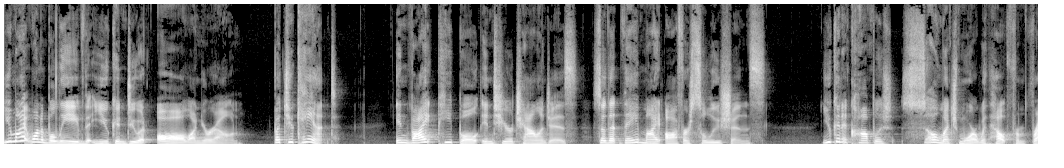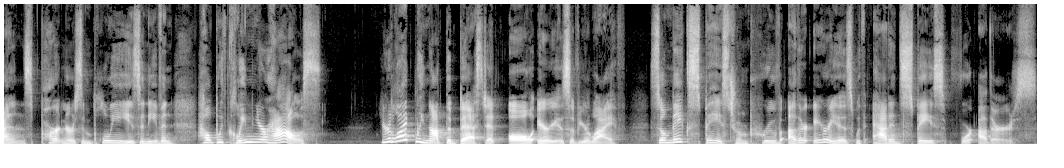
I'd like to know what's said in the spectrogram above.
You might want to believe that you can do it all on your own, but you can't. Invite people into your challenges so that they might offer solutions. You can accomplish so much more with help from friends, partners, employees, and even help with cleaning your house. You're likely not the best at all areas of your life, so make space to improve other areas with added space for others.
